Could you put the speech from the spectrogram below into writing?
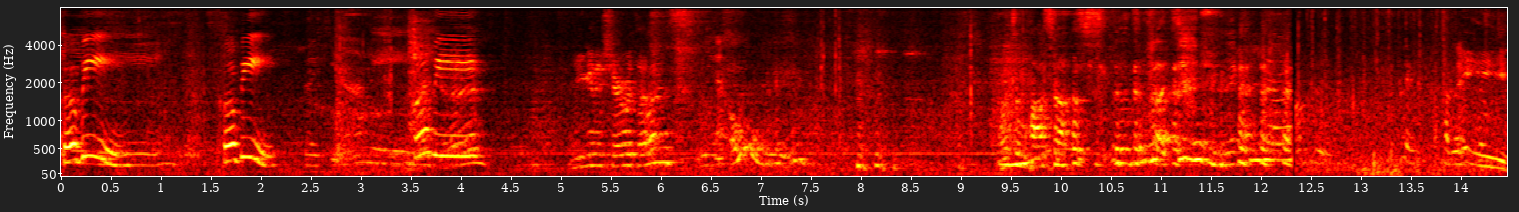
Kobe. Kobe. Kobe. Are you gonna share with us? Yeah. Oh. Want some hot sauce? hey.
